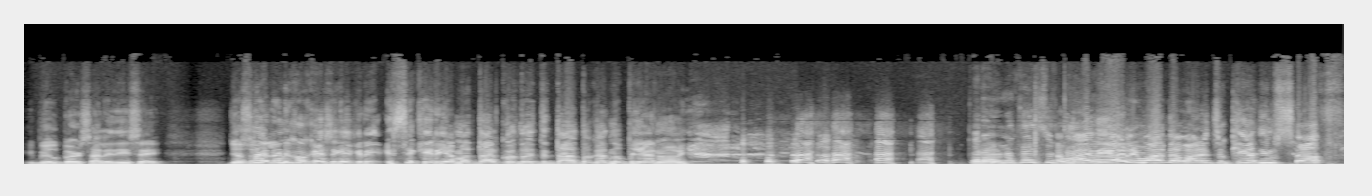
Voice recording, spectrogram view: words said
Y Bill Burr sale y dice, yo soy el único que se, quería- se quería matar cuando este estaba tocando piano. Pero no te Am insultando. I the only one that wanted to kill himself?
